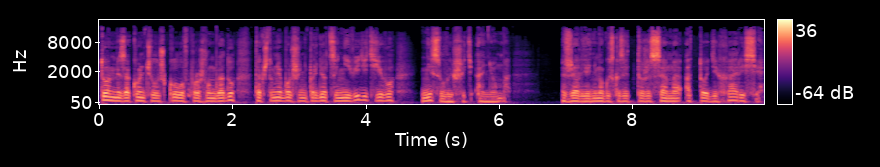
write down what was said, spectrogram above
Томми закончил школу в прошлом году, так что мне больше не придется ни видеть его, ни слышать о нем. Жаль, я не могу сказать то же самое о Тоди Харрисе,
